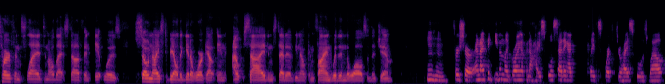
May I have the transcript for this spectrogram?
turf and sleds and all that stuff and it was so nice to be able to get a workout in outside instead of you know confined within the walls of the gym Mm-hmm, for sure. And I think even like growing up in a high school setting, I played sports through high school as well.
